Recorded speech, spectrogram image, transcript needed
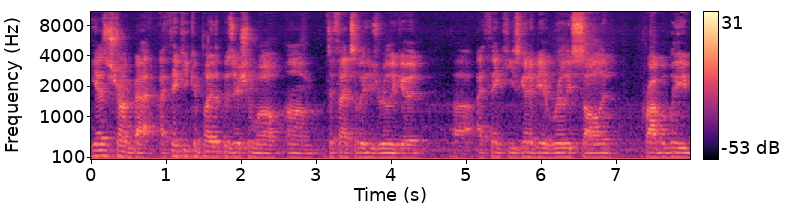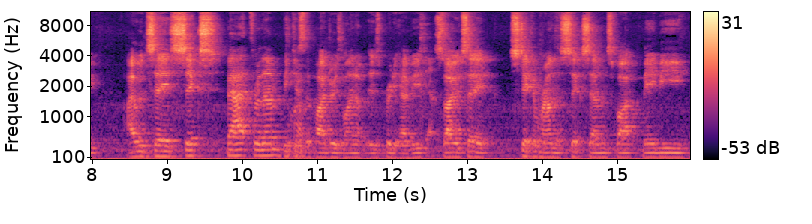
he has a strong bat. I think he can play the position well. Um, defensively, he's really good. Uh, I think he's going to be a really solid, probably, I would say six bat for them because the Padres lineup is pretty heavy. So I would say stick him around the six, seven spot, maybe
